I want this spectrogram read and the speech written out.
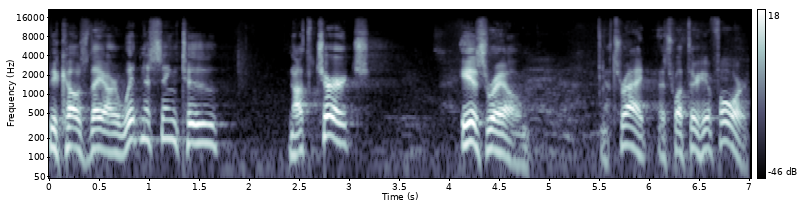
Because they are witnessing to, not the church, Israel. That's right. That's what they're here for.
